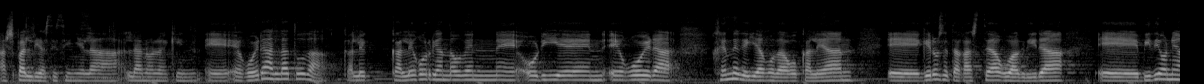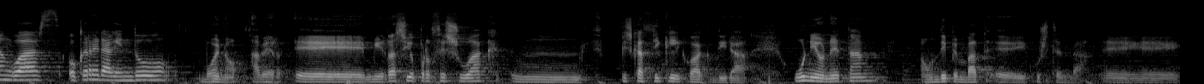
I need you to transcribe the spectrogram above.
aspaldi hasi zinela lan honekin. E, egoera aldatu da? Kale, kale gorrian dauden e, horien egoera jende gehiago dago kalean, e, geroz eta gazteagoak dira, e, bide honean goaz, okerrera egin du, Bueno, a ber, e, migrazio prozesuak mm, pizka ziklikoak dira. Une honetan, haundipen bat e, ikusten da. E,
